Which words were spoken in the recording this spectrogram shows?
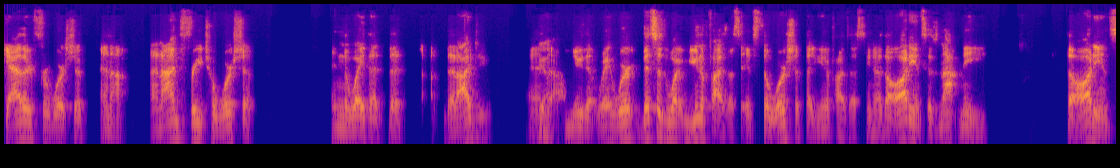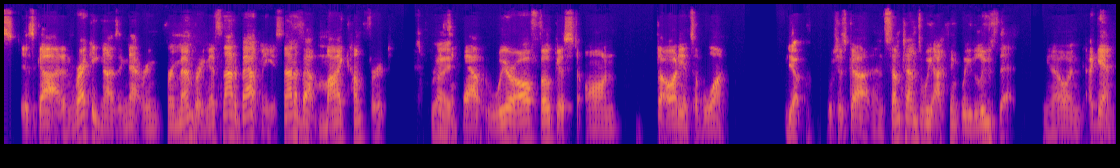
gathered for worship and I, and I'm free to worship in the way that, that, that I do. And yeah. I knew that way we're, this is what unifies us. It's the worship that unifies us. You know, the audience is not me. The audience is God and recognizing that, re- remembering it's not about me. It's not about my comfort Right. It's about we're all focused on the audience of one. Yep. Which is God. And sometimes we I think we lose that, you know, and again,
